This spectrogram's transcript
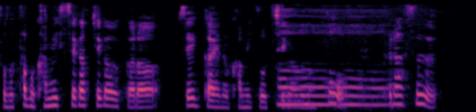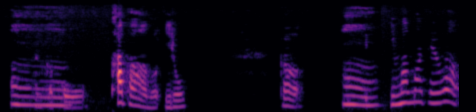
その多分紙質が違うから、前回の紙と違うのと、プラス、うん、なんかこう、カバーの色が、うん、今までは、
